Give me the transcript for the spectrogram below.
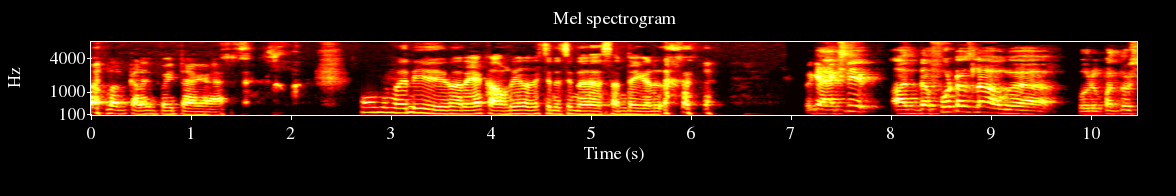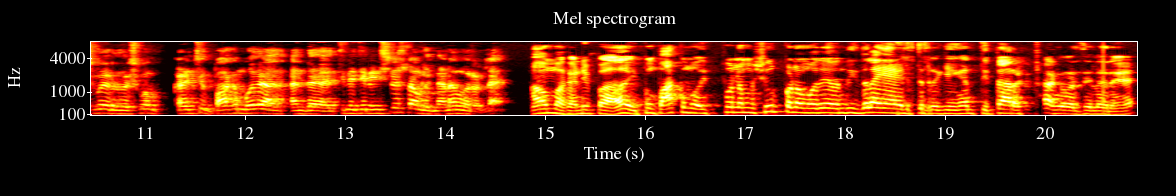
வேணாம் கிளம்பி போயிட்டாங்க. அந்த மாதிரி நிறைய காமெடியாக நிறைய சின்ன சின்ன சண்டைகள். ஓகே ஆக்சுவலி அந்த போட்டோஸ்லாம் அவங்க ஒரு பத்து வருஷமோ இருபது வருஷமோ கழிச்சு பார்க்கும்போது அந்த- சின்ன சின்ன இன்சிடென்ட்ஸ்லாம் அவங்களுக்கு நினைவு வரும்ல? ஆமா கண்டிப்பா. இப்போ பார்க்கும்போது இப்போ நம்ம ஷூட் பண்ணும் போதே வந்து இதெல்லாம் ஏன் எடுத்துட்டு இருக்கீங்கன்னு திட்ட ஆரம்பிப்பாங்க ஒரு சிலர்.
